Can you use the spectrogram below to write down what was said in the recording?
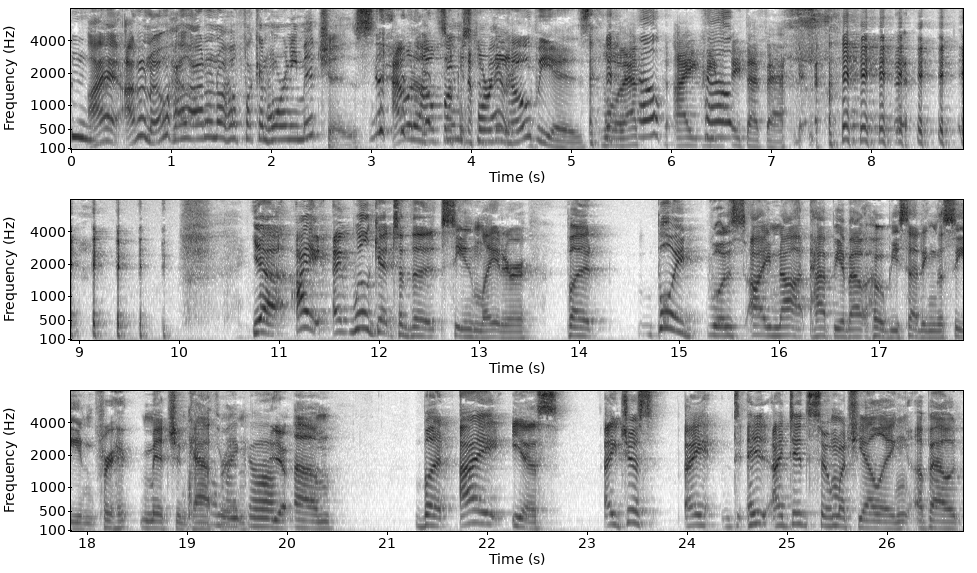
I I don't know how I don't know how fucking horny Mitch is. I don't know how fucking horny vary. Hobie is. Well, that's Help, I need to take that back. Yeah, I I will get to the scene later, but boy was I not happy about Hobie setting the scene for Mitch and Catherine. Oh my Catherine. god. Yep. Um, but I yes, I just I I I did so much yelling about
